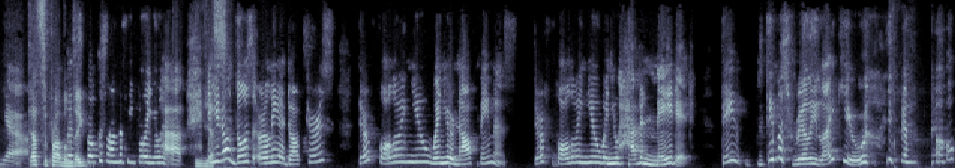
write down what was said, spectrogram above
yeah. That's the problem. Focus, they focus on the people you have. Yes. And you know those early adopters, they're following you when you're not famous. They're following you when you haven't made it. They they must really like you. you know?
